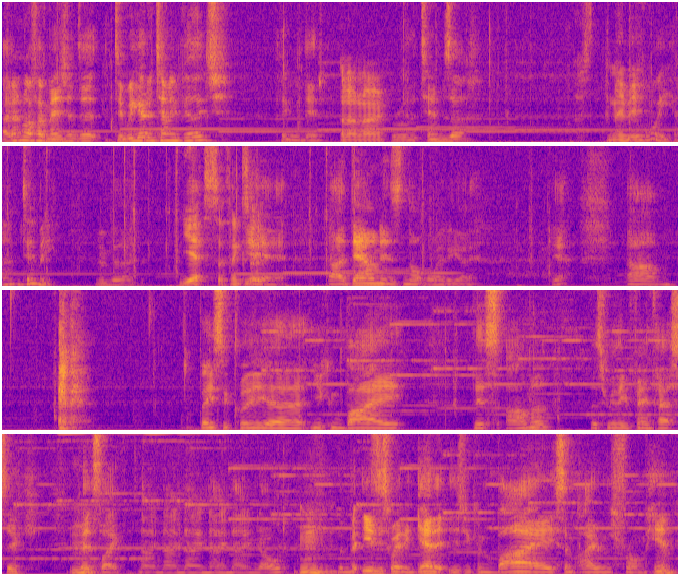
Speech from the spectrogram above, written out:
I don't know if I mentioned it. Did we go to Temmie Village? I think we did. I don't know. Where all the Temmies are. Maybe. Oi, I'm Temmie. Remember that? Yes, I think so. Yeah, yeah, yeah. Uh, down is not the way to go. Yeah. Um, basically, uh, you can buy this armor that's really fantastic. Mm. That's like nine nine nine nine nine gold. Mm. The b- easiest way to get it is you can buy some items from him,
